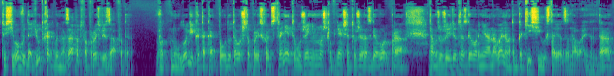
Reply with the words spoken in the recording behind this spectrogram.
То есть его выдают как бы на Запад по просьбе Запада. Вот, ну, логика такая. По поводу того, что происходит в стране, это уже немножко, понимаешь, это уже разговор про... Там же уже идет разговор не о Навальном, а о том, какие силы стоят за Навальным, да.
